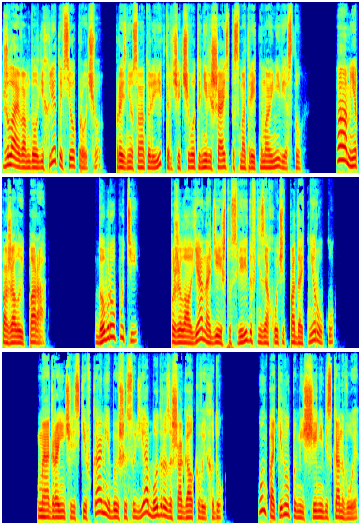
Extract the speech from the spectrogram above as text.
«Желаю вам долгих лет и всего прочего», — произнес Анатолий Викторович, отчего-то не решаясь посмотреть на мою невесту. «А мне, пожалуй, пора». «Доброго пути», — пожелал я, надеясь, что Свиридов не захочет подать мне руку. Мы ограничились кивками, и бывший судья бодро зашагал к выходу. Он покинул помещение без конвоя,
